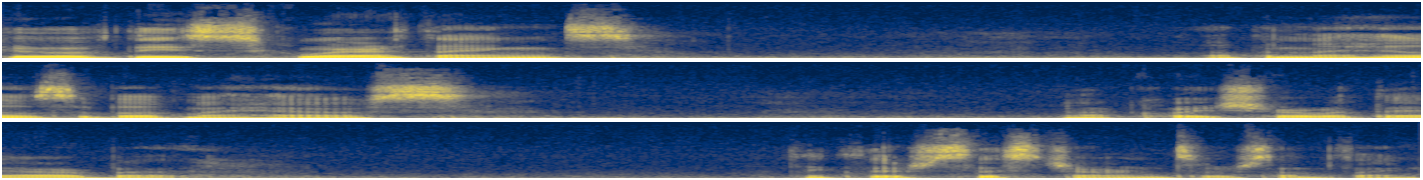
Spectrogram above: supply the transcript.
two of these square things up in the hills above my house. Not quite sure what they are, but I think they're cisterns or something.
